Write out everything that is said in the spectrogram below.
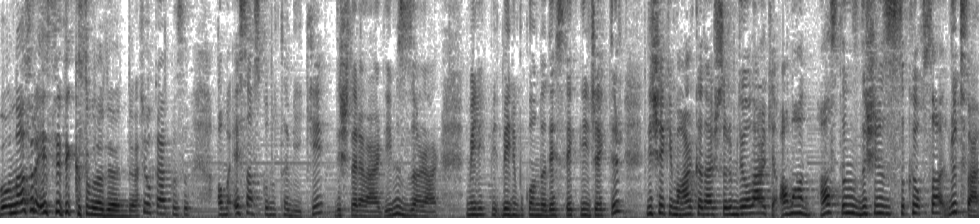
Ondan sonra estetik kısmına döndü. Çok haklısın. Ama esas konu tabii ki dişlere verdiğimiz zarar. Melih beni bu konuda destekleyecektir. Diş hekimi arkadaşlarım diyorlar ki aman hastanız dişinizi sıkıyorsa lütfen.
